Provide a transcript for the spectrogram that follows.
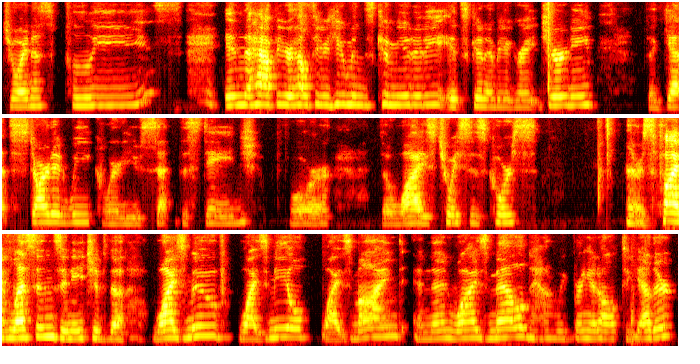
Join us, please in the Happier, Healthier Humans community. It's going to be a great journey. The Get Started week, where you set the stage for the Wise Choices course. There's five lessons in each of the Wise Move, Wise Meal, Wise Mind, and then Wise Meld. How do we bring it all together?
